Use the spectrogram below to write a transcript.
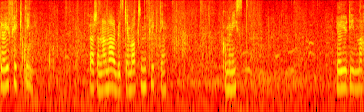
Jag är flykting. Farsan har en arbetskamrat som är flykting. Kommunist. Jag är judinna.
